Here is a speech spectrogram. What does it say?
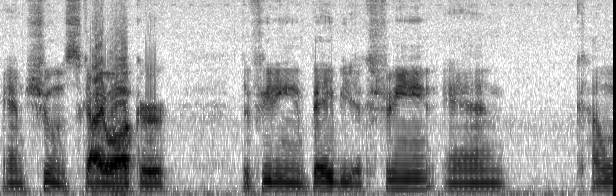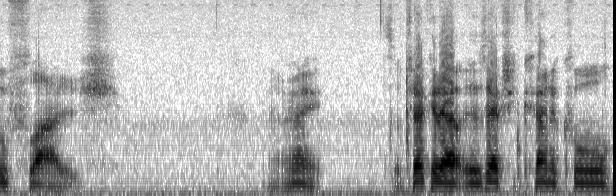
and Shun Skywalker defeating Baby Extreme and Camouflage. Alright, so check it out. It was actually kind of cool.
